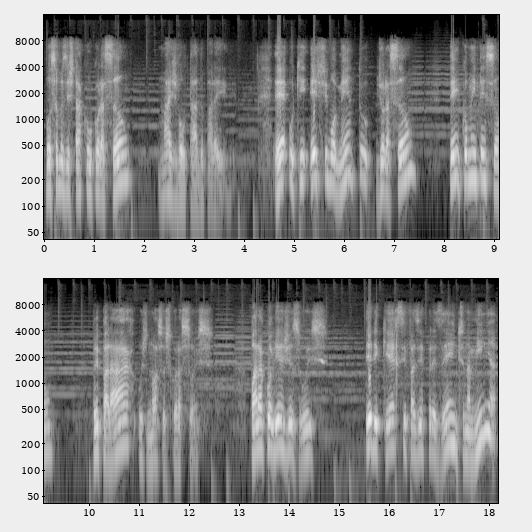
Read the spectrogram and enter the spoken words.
possamos estar com o coração mais voltado para Ele. É o que este momento de oração tem como intenção: preparar os nossos corações para acolher Jesus. Ele quer se fazer presente na minha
